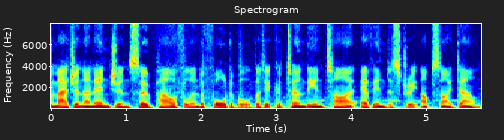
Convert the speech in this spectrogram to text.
Imagine an engine so powerful and affordable that it could turn the entire EV industry upside down.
